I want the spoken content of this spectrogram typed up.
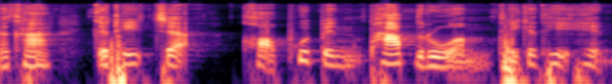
นะคะกะทิจะขอพูดเป็นภาพรวมที่กะทิเห็น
